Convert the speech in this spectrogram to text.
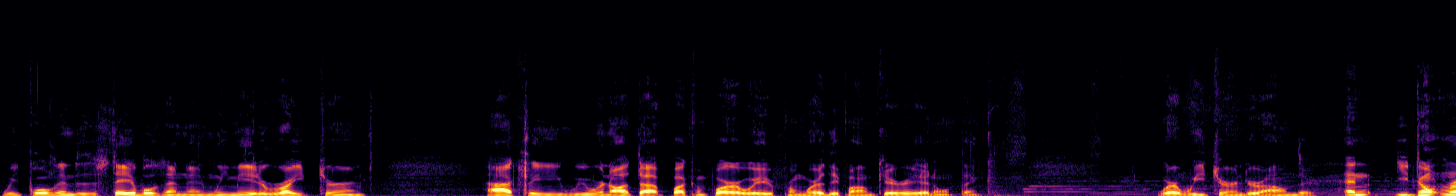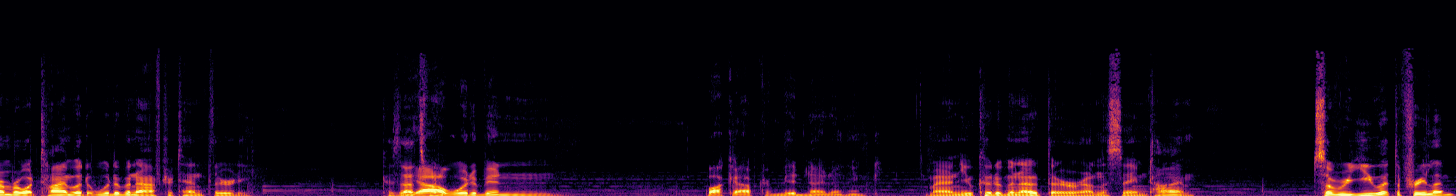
we pulled into the stables and then we made a right turn. Actually, we were not that fucking far away from where they found Kerrie, I don't think. Where we turned around there. and you don't remember what time, but it would have been after 10:30. Because that's yeah, when- it would have been buck after midnight, I think. man, you could have been out there around the same time. So were you at the prelim?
